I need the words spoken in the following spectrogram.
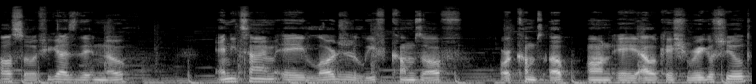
Also, if you guys didn't know, anytime a larger leaf comes off or comes up on a alocasia regal shield,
